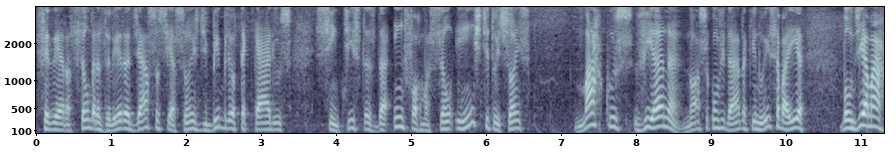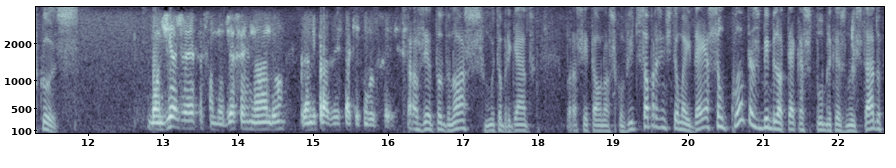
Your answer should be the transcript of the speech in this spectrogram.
Federação Brasileira de Associações de Bibliotecários, Cientistas da Informação e Instituições Marcos Viana, nosso convidado aqui no Issa Bahia. Bom dia, Marcos. Bom dia, Jefferson. Bom dia, Fernando. Grande prazer estar aqui com vocês. Prazer todo nosso. Muito obrigado por aceitar o nosso convite. Só para a gente ter uma ideia, são quantas bibliotecas públicas no estado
